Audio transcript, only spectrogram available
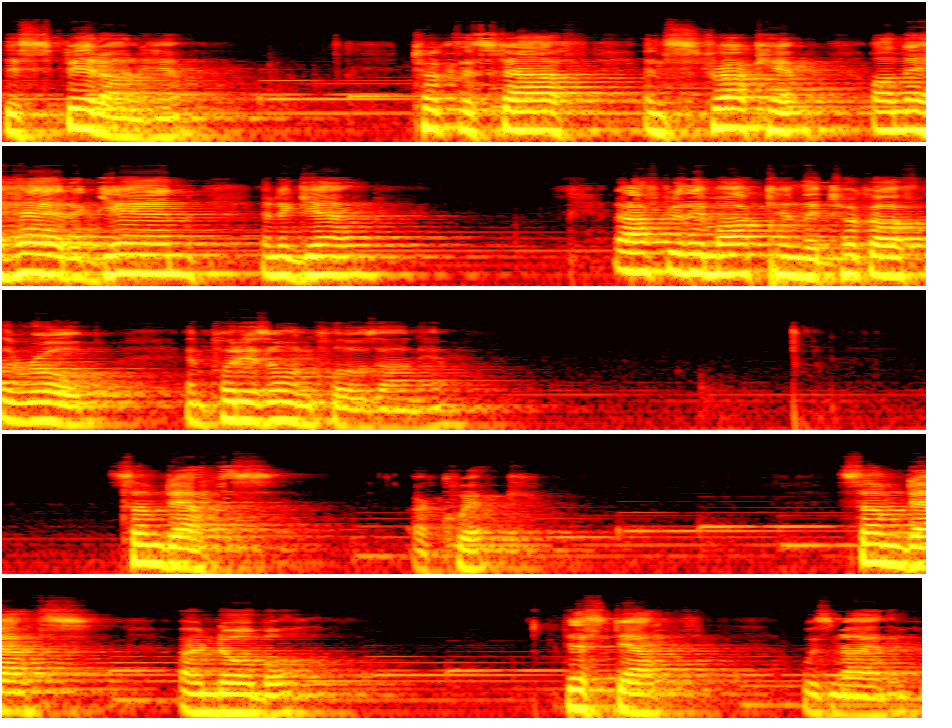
They spit on him, took the staff, and struck him on the head again and again. After they mocked him, they took off the robe and put his own clothes on him. Some deaths are quick. Some deaths are noble. This death was neither.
